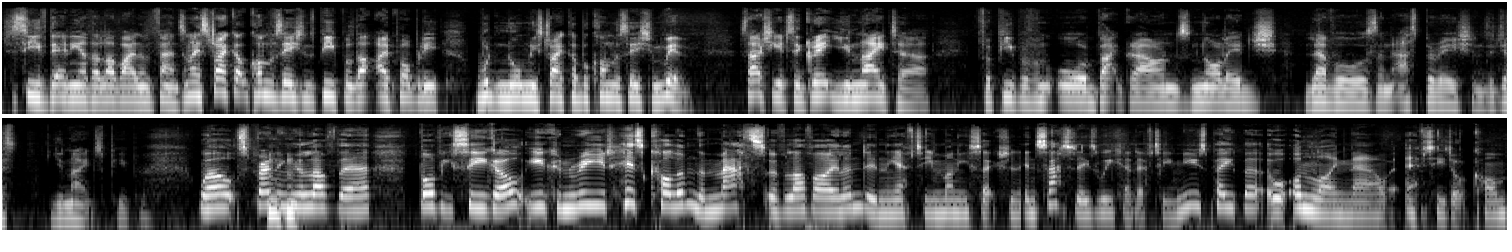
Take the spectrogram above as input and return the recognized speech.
to see if there are any other Love Island fans. And I strike up conversations with people that I probably wouldn't normally strike up a conversation with. So actually, it's a great uniter for people from all backgrounds, knowledge levels, and aspirations. It just unites people. Well, spreading the love there, Bobby Seagull. You can read his column, The Maths of Love Island, in the FT Money section in Saturday's Weekend FT newspaper or online now at ft.com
